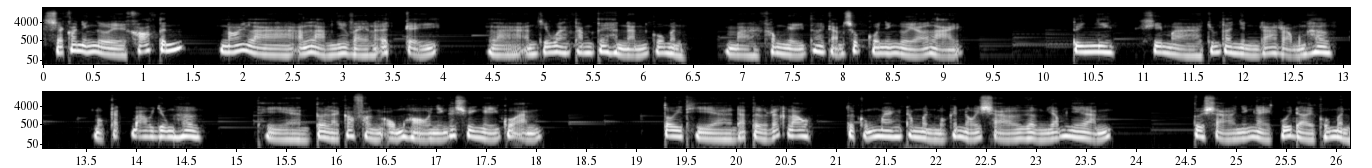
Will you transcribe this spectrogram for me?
sẽ có những người khó tính nói là ảnh làm như vậy là ích kỷ, là anh chỉ quan tâm tới hình ảnh của mình, mà không nghĩ tới cảm xúc của những người ở lại. Tuy nhiên, khi mà chúng ta nhìn ra rộng hơn, một cách bao dung hơn, thì tôi lại có phần ủng hộ những cái suy nghĩ của ảnh. Tôi thì đã từ rất lâu, tôi cũng mang trong mình một cái nỗi sợ gần giống như ảnh. Tôi sợ những ngày cuối đời của mình,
